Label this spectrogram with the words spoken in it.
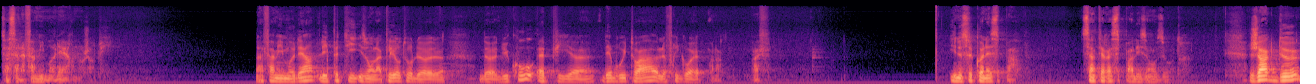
Ça, c'est la famille moderne aujourd'hui. La famille moderne, les petits, ils ont la clé autour du cou, et puis euh, débrouille-toi, le frigo, voilà. Bref. Ils ne se connaissent pas s'intéressent pas les uns aux autres. Jacques 2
